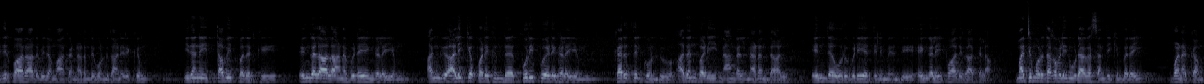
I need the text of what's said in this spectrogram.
எதிர்பாராத விதமாக நடந்து கொண்டுதான் இருக்கும். இதனை தவிர்ப்பதற்கு எங்களாலான விடயங்களையும் அங்கு அளிக்கப்படுகின்ற குறிப்பேடுகளையும் கருத்தில் கொண்டு அதன்படி நாங்கள் நடந்தால் எந்த ஒரு விடயத்திலும் இருந்து எங்களை பாதுகாக்கலாம். மற்றும் ஒரு தகவலின் ஊடாக சந்திக்கும் வரை வணக்கம்.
